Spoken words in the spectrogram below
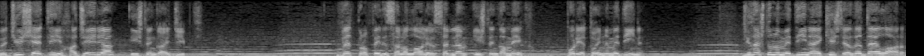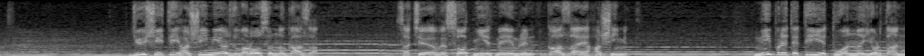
Dhe gjyshja e tij Haxherja ishte nga Egjipti. Vetë profeti sallallahu alaihi wasallam ishte nga Meka, por jetoi në Medinë. Gjithashtu në Medinë ai kishte edhe dajellarët. Gjyshi i tij Hashimi është varrosur në Gaza, saqë edhe sot njihet me emrin Gaza e Hashimit. Nipërit e tij jetuan në Jordan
